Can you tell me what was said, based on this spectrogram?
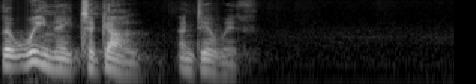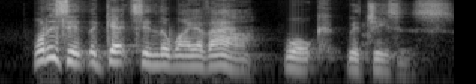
that we need to go and deal with? What is it that gets in the way of our walk with Jesus?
